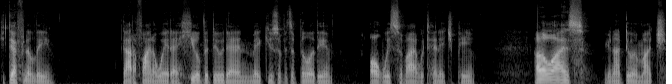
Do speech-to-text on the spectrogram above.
you definitely gotta find a way to heal the dude and make use of its ability. Always survive with 10 HP. Otherwise, you're not doing much.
